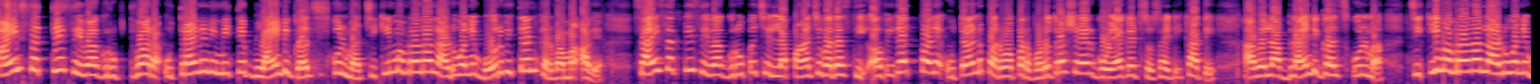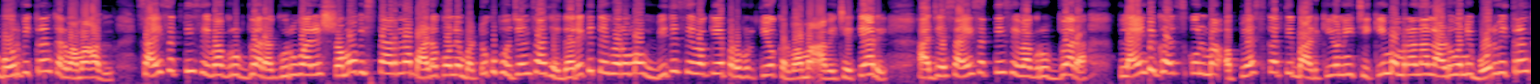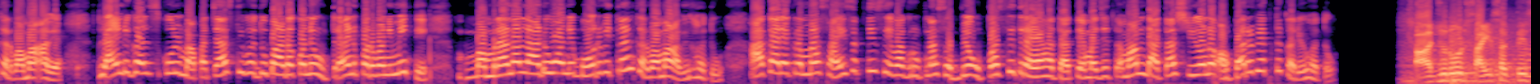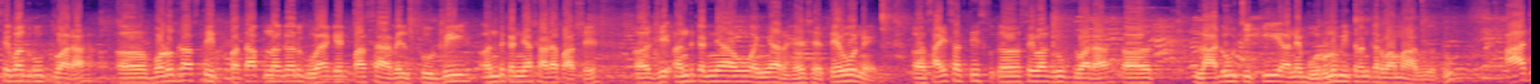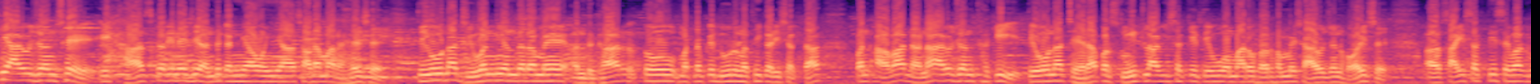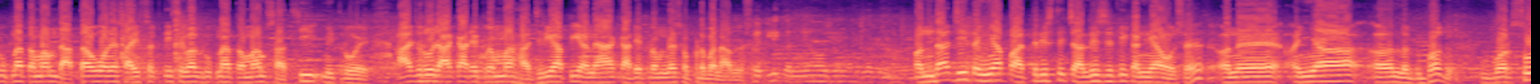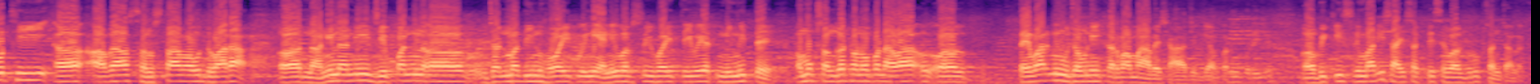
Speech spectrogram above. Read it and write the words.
સાઈ સત્ય સેવા ગ્રુપ દ્વારા ઉત્તરાયણ નિમિત્તે બ્લાઇન્ડ ગર્લ્સ સ્કૂલમાં ચીકી મમરાના લાડુ અને બોર વિતરણ કરવામાં આવ્યા. સાંઈ શક્તિ સેવા ગ્રુપ છેલ્લા પાંચ વર્ષથી અવિરતપણે ઉત્તરાયણ પર્વ પર વડોદરા શહેર ગોયાગેટ સોસાયટી ખાતે આવેલા બ્લાઇન્ડ ગર્લ્સ સ્કૂલમાં ચીકી મમરાના લાડુ અને બોર વિતરણ કરવામાં આવ્યું. સાંઈ શક્તિ સેવા ગ્રુપ દ્વારા ગુરુવારે શ્રમ વિસ્તારના બાળકોને બટુક ભોજન સાથે દરેક તહેવારોમાં વિવિધ સેવાકીય પ્રવૃત્તિઓ કરવામાં આવે છે. ત્યારે આજે સાંઈ શક્તિ સેવા ગ્રુપ દ્વારા બ્લાઇન્ડ ગર્લ્સ સ્કૂલમાં અભ્યાસ કરતી બાળકીઓની ચીકી મમરાના લાડુ અને બોર વિતરણ કરવામાં આવ્યા બ્લાઇન્ડ ગર્લ્સ સ્કૂલમાં પચાસથી વધુ બાળકોને ઉત્તરાયણ પર્વ નિમિત્તે મમરાના લાડુ અને બોર વિતરણ કરવામાં આવ્યું હતું. આ કાર્યક્રમમાં સાંઈ શક્તિ સેવા ગ્રુપના સભ્યો ઉપસ્થિત રહ્યા હતા. તેમજ તમામ દાતાશ્રીઓનો આભાર વ્યક્ત કર્યો હતો. આજરોજ સાઈ શક્તિ સેવા ગ્રુપ દ્વારા વડોદરા સ્થિત પ્રતાપનગર ગોયા ગેટ પાસે આવેલ સુરભી અંધકન્યા શાળા પાસે જે અંધકન્યાઓ અહીંયા રહે છે, તેઓને સાઈ શક્તિ સેવા ગ્રુપ દ્વારા લાડુ ચીક્કી અને બોરનું વિતરણ કરવામાં આવ્યું હતું. આ જે આયોજન છે એ ખાસ કરીને જે અંધકન્યાઓ અહીંયા શાળામાં રહે છે તેઓના જીવનની અંદર અમે અંધકાર તો મતલબ કે દૂર નથી કરી શકતા પણ આવા નાના આયોજન થકી તેઓના ચહેરા પર સ્મિત લાવી શકે તેવું અમારું હર હંમેશા આયોજન હોય છે. સાઈ શક્તિ સેવા ગ્રુપના તમામ દાતાઓ અને સાઈ શક્તિ સેવા ગ્રુપના તમામ સાથી મિત્રોએ આજ રોજ આ કાર્યક્રમમાં હાજરી આપી અને આ કાર્યક્રમને સફળ બનાવ્યો છે. કેટલી કન્યાઓ છે? અંદાજિત અહીંયા પાંત્રીસથી ચાલીસ જેટલી કન્યાઓ છે અને અહીંયા લગભગ વર્ષોથી આવા સંસ્થાઓ દ્વારા નાની નાની જે પણ જન્મદિન હોય કોઈની એનિવર્સરી હોય તે નિમિત્તે અમુક સંગઠનો પણ આવા તહેવારની ઉજવણી કરવામાં આવે છે આ જગ્યા પર. વિકી શ્રીમારી સાઈ શક્તિ સેવા ગ્રુપ સંચાલક.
